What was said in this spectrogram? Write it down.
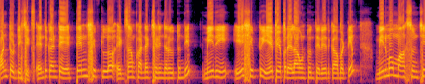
వన్ ట్వంటీ సిక్స్. ఎందుకంటే టెన్ షిఫ్ట్లో ఎగ్జామ్ కండక్ట్ చేయడం జరుగుతుంది. మీది ఏ షిఫ్ట్ ఏ పేపర్ ఎలా ఉంటుందో తెలియదు కాబట్టి మినిమం మార్క్స్ నుంచి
